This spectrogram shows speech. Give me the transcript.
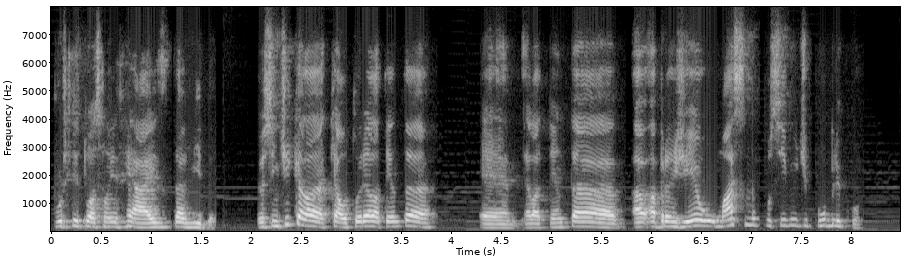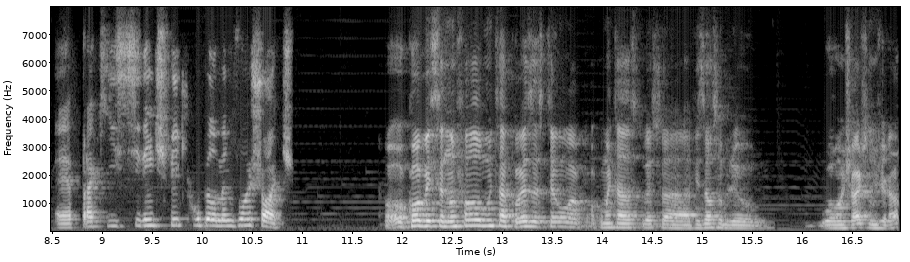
Por situações reais da vida eu senti que, ela, que a autora ela tenta, é, ela tenta abranger o máximo possível de público é, para que se identifique com pelo menos um one shot. Ô, Kobe, você não falou muita coisa, você tem um comentário sobre a sua visão sobre o, o one shot no geral?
